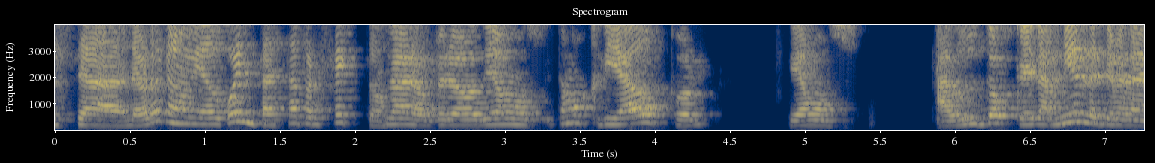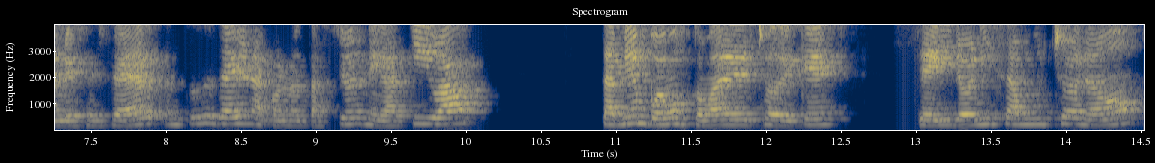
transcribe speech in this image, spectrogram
o sea, la verdad que no me había dado cuenta, está perfecto. Claro, pero, digamos, estamos criados por, digamos, adultos que también le temen a envejecer, entonces hay una connotación negativa. También podemos tomar el hecho de que se ironiza mucho, ¿no?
